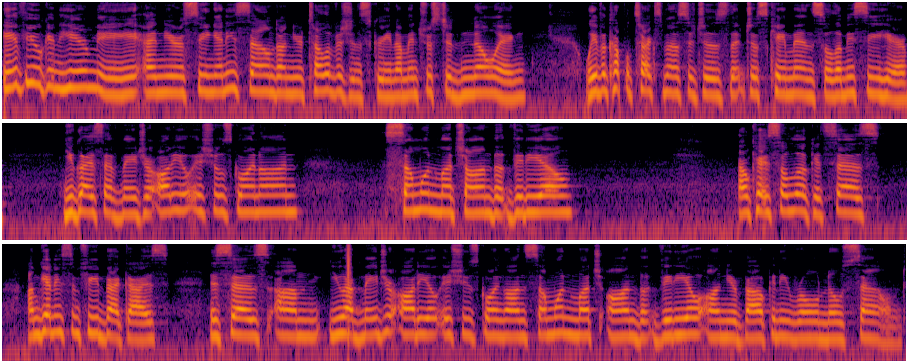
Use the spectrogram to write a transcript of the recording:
if you can hear me and you're seeing any sound on your television screen, I'm interested in knowing. We have a couple text messages that just came in, so let me see here. You guys have major audio issues going on? Someone much on but video? Okay, so look, it says, I'm getting some feedback, guys. It says um, you have major audio issues going on, someone much on but video on your balcony roll, no sound,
